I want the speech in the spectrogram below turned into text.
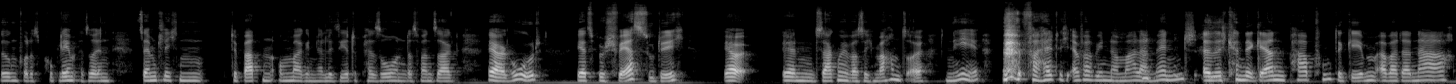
irgendwo das Problem. Also in sämtlichen Debatten um marginalisierte Personen, dass man sagt, ja gut, jetzt beschwerst du dich, ja, dann sag mir, was ich machen soll. Nee, verhalte dich einfach wie ein normaler Mensch. Also ich kann dir gerne ein paar Punkte geben, aber danach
